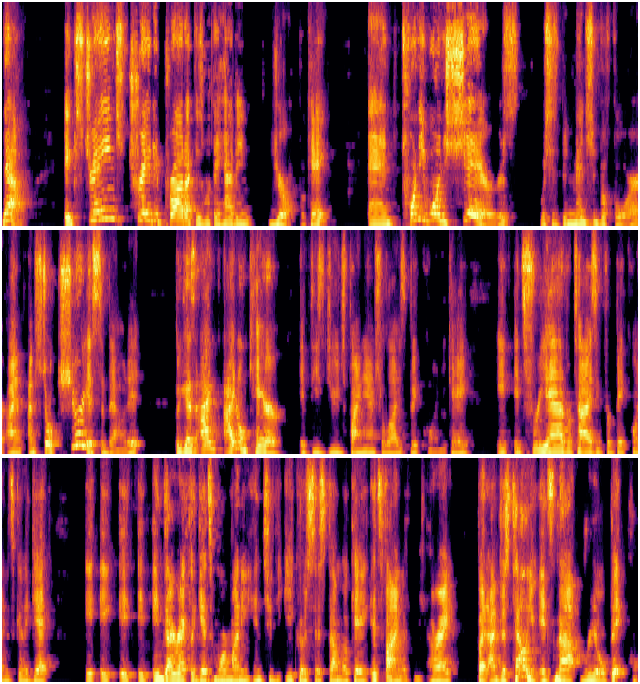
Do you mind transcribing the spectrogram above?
Now, exchange traded product is what they have in Europe. Okay. And 21 shares, which has been mentioned before. I'm, I'm still curious about it because I, I don't care if these dudes financialize Bitcoin. Okay. It, it's free advertising for Bitcoin. It's going to get, it, it, it indirectly gets more money into the ecosystem. Okay. It's fine with me. All right. But I'm just telling you, it's not real Bitcoin.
